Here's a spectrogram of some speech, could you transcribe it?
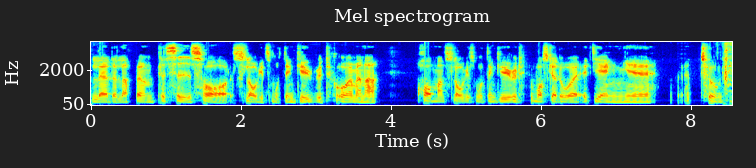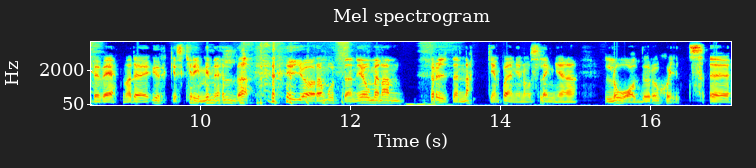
Läderlappen precis har slagits mot en gud. Och jag menar, har man slagits mot en gud, vad ska då ett gäng eh, tungt beväpnade yrkeskriminella göra mot den? Jo, men han bryter nacken på en genom att slänga lådor och skit. Eh,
